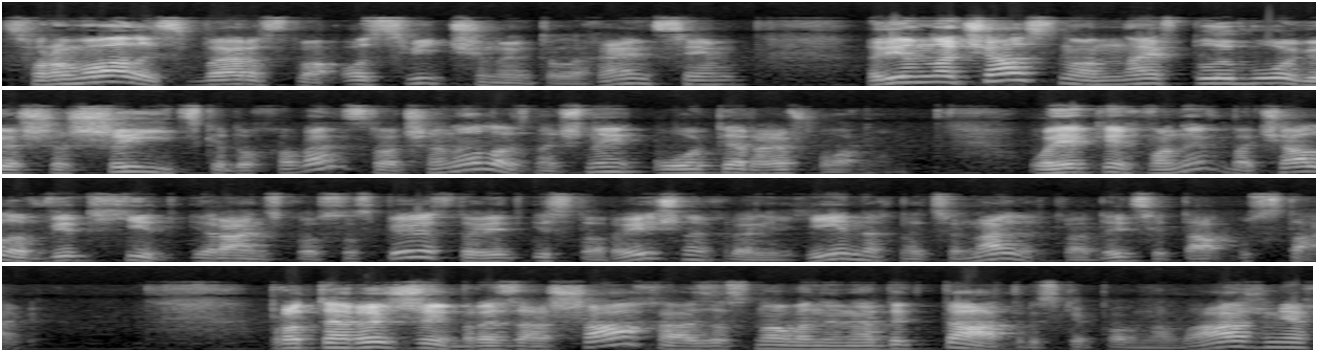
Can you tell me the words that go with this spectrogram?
Сформувались верства освіченої інтелігенції. Рівночасно найвпливовіше шиїтське духовенство чинило значний опір реформам, у яких вони вбачали відхід іранського суспільства від історичних, релігійних, національних традицій та уставів. Проте режим Реза Шаха, заснований на диктаторських повноваженнях,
